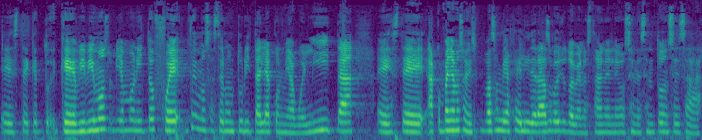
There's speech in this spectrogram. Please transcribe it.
este, que, vivimos bien bonito fue, fuimos a hacer un tour Italia con mi abuelita, este, acompañamos a mis papás a un viaje de liderazgo, yo todavía no estaba en el negocio en ese entonces, a,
